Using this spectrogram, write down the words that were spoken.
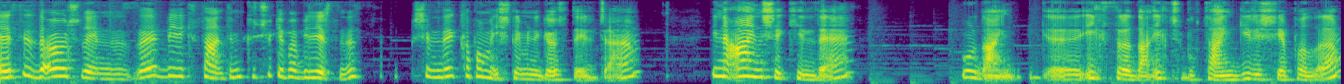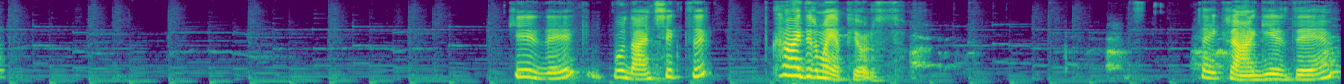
e, siz de ölçülerinizi 1-2 santim küçük yapabilirsiniz. Şimdi kapama işlemini göstereceğim. Yine aynı şekilde buradan e, ilk sıradan, ilk çubuktan giriş yapalım. Girdik. Buradan çıktık. Kaydırma yapıyoruz. Tekrar girdim.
